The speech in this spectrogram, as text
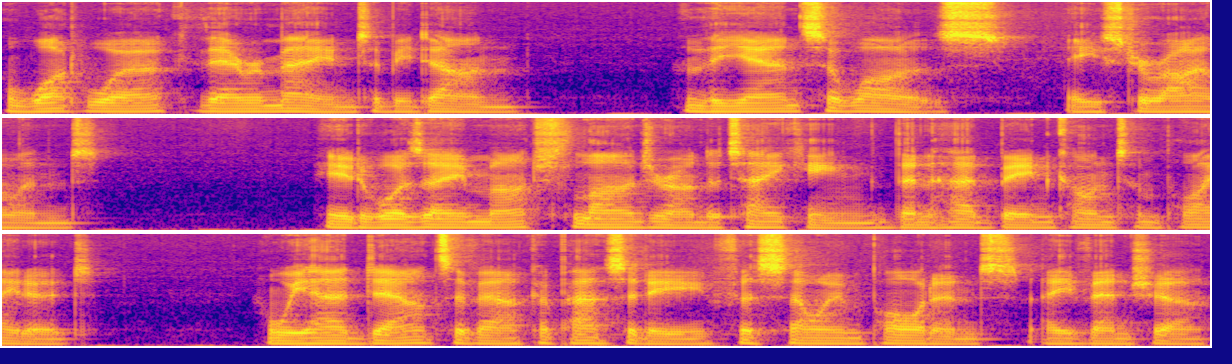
what work there remained to be done, the answer was Easter Island. It was a much larger undertaking than had been contemplated we had doubts of our capacity for so important a venture,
